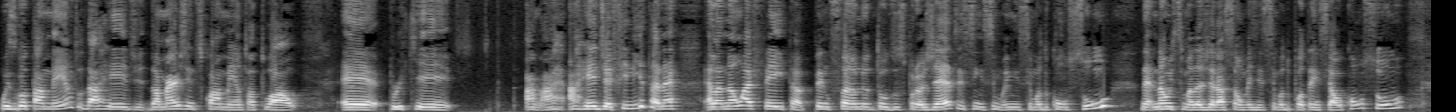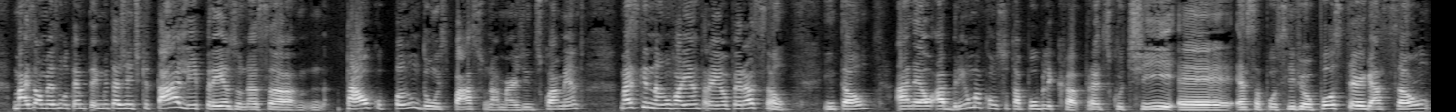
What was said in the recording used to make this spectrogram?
o esgotamento da rede, da margem de escoamento atual, é, porque a, a, rede é finita, né? Ela não é feita pensando em todos os projetos, e sim em cima, em cima do consumo, né? Não em cima da geração, mas em cima do potencial consumo. Mas ao mesmo tempo tem muita gente que tá ali preso nessa. tá ocupando um espaço na margem de escoamento, mas que não vai entrar em operação. Então, a ANEL abriu uma consulta pública para discutir é, essa possível postergação,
